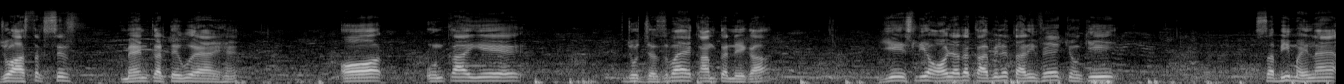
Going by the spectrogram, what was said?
जो आज तक सिर्फ़ मैन करते हुए आए हैं। और उनका ये जो जज्बा है काम करने का, ये इसलिए और ज़्यादा काबिल तारीफ़ है क्योंकि सभी महिलाएँ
